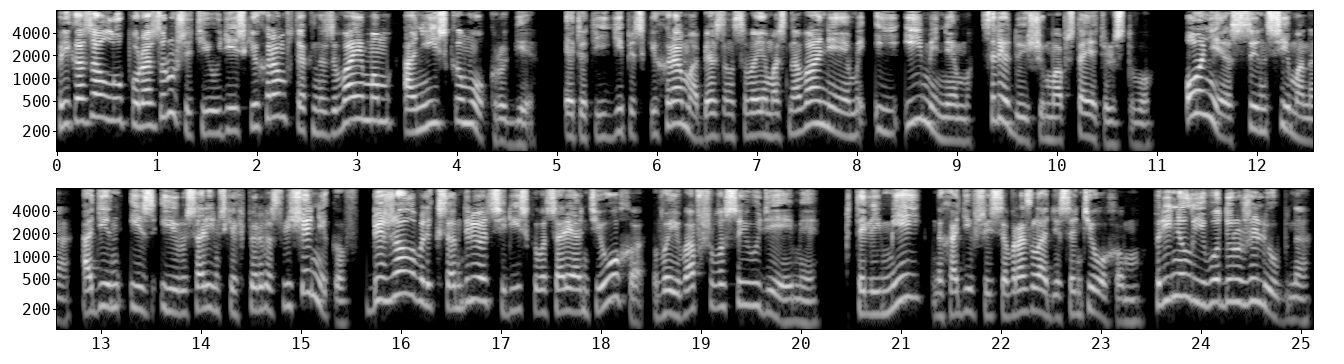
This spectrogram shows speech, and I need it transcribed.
приказал Лупу разрушить иудейский храм в так называемом Анийском округе. Этот египетский храм обязан своим основанием и именем следующему обстоятельству. Ония, сын Симона, один из иерусалимских первосвященников, бежал в Александрию от сирийского царя Антиоха, воевавшего с иудеями. Птолемей, находившийся в разладе с Антиохом, принял его дружелюбно.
